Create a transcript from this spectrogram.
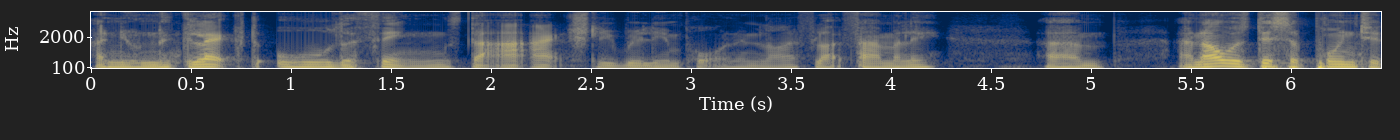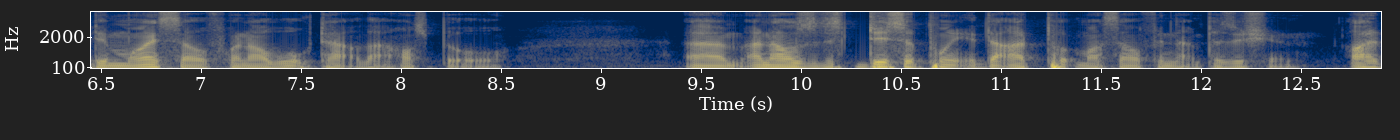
and you'll neglect all the things that are actually really important in life, like family. Um, and I was disappointed in myself when I walked out of that hospital. Um, and I was just disappointed that I'd put myself in that position. I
